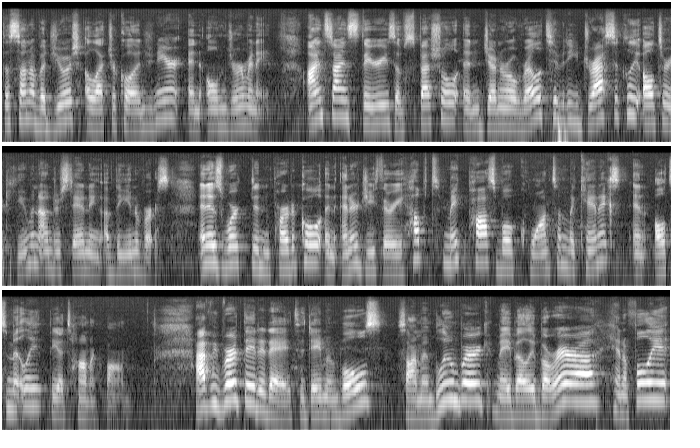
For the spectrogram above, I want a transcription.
the son of a Jewish electrical engineer in Ulm, Germany. Einstein's theories of special and general relativity drastically altered human understanding of the universe, and his work in particle and energy theory helped make possible quantum mechanics and ultimately the atomic bomb. Happy birthday today to Damon Bowles, Simon Bloomberg, Maybelly Barrera, Hannah Folliott,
